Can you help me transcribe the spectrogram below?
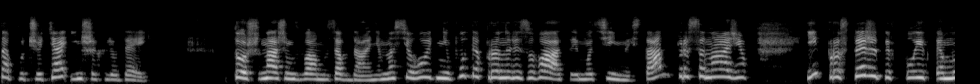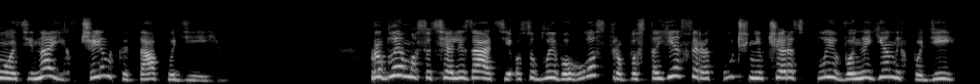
та почуття інших людей. Тож нашим з вами завданням на сьогодні буде проаналізувати емоційний стан персонажів і простежити вплив емоцій на їх вчинки та події. Проблема соціалізації особливо гостро постає серед учнів через вплив воєнних подій,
